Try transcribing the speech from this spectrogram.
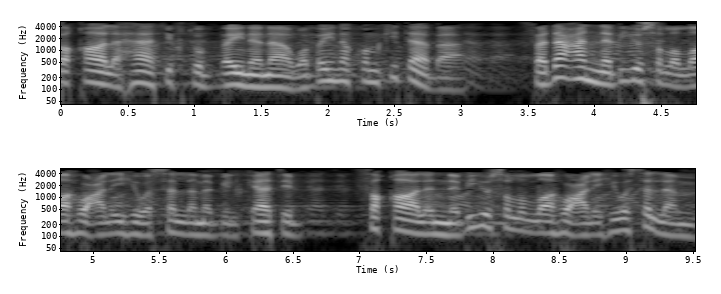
فقال هات اكتب بيننا وبينكم كتابا. فدعا النبي صلى الله عليه وسلم بالكاتب فقال النبي صلى الله عليه وسلم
